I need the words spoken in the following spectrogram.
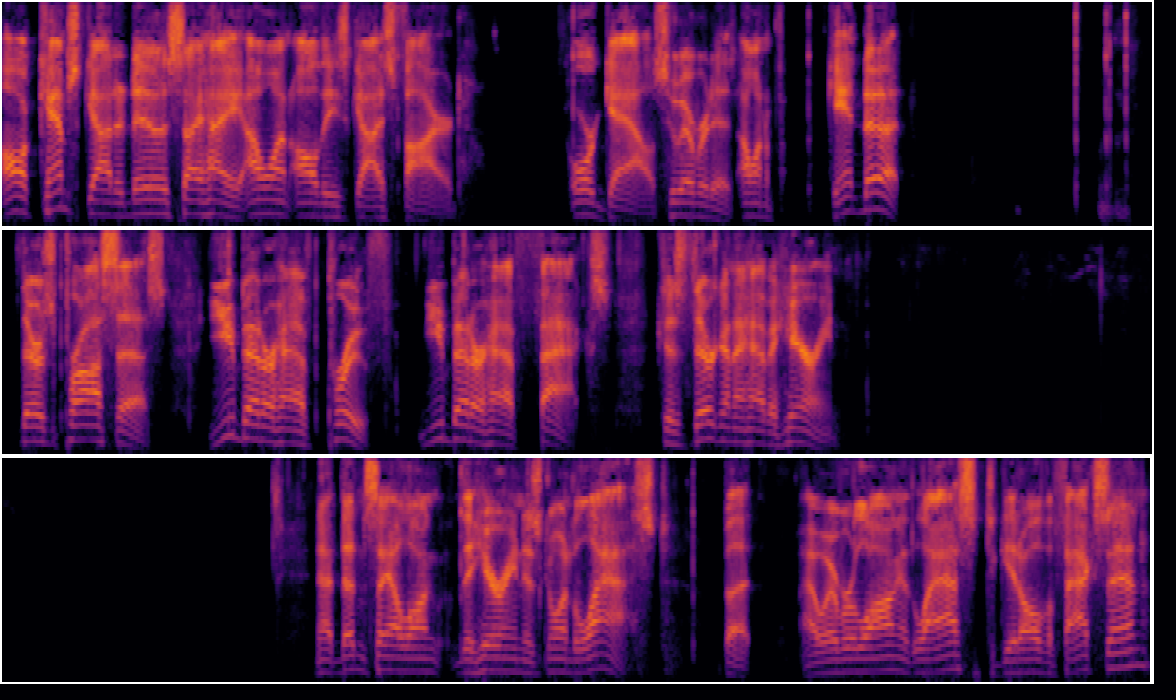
all Kemp's got to do is say, "Hey, I want all these guys fired, or gals, whoever it is. I want to." Can't do it. There's a process. You better have proof. You better have facts because they're going to have a hearing. Now, it doesn't say how long the hearing is going to last, but however long it lasts to get all the facts in,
